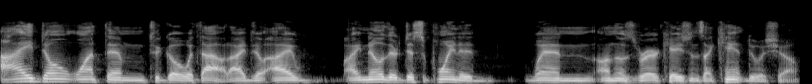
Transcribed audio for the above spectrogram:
I don't want them to go without. I do. I I know they're disappointed when on those rare occasions I can't do a show.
